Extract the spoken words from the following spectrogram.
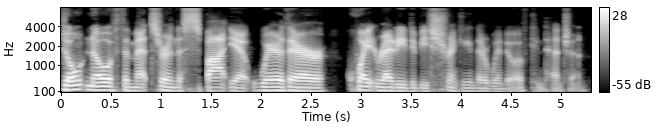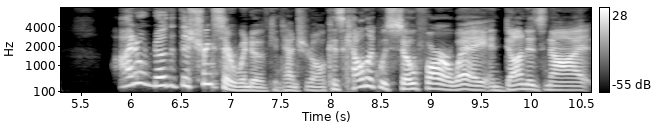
don't know if the Mets are in the spot yet where they're quite ready to be shrinking their window of contention. I don't know that this shrinks their window of contention at all because Kelenic was so far away and Dunn is not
